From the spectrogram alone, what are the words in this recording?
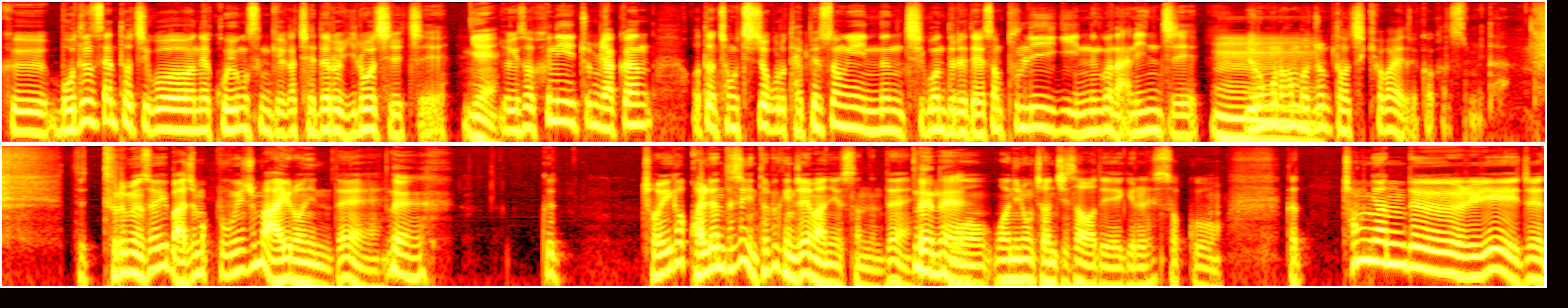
그 모든 센터 직원의 고용 승계가 제대로 이루어질지 예. 여기서 흔히 좀 약간 어떤 정치적으로 대표성이 있는 직원들에 대해서 불이익이 있는 건 아닌지 음, 이런 거는 한번 좀 더 지켜봐야 될 것 같습니다. 드- 들으면서 이 마지막 부분이 좀 아이러니인데 네, 저희가 관련돼서 인터뷰 굉장히 많이 했었는데 네네. 뭐 원희룡 전 지사와도 얘기를 했었고 그러니까 청년들이 이제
